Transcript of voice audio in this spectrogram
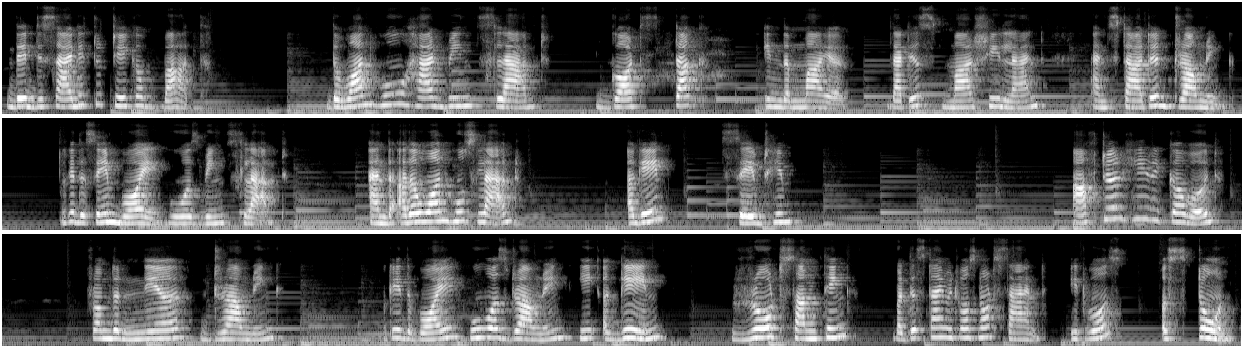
they decided to take a bath. The one who had been slapped got stuck in the mire, that is marshy land, and started drowning. Okay, the same boy who was being slapped. And the other one who slapped again saved him. After he recovered from the near drowning, okay, the boy who was drowning, he again wrote something, but this time it was not sand, it was a stone.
